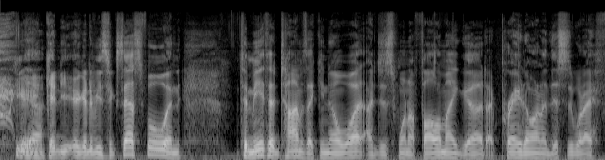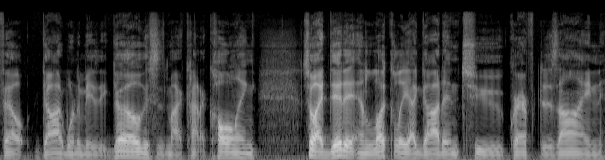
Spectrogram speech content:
Yeah. Can you, you're going to be successful?" And to me at the time, it's like, you know what? I just want to follow my gut. I prayed on it. This is what I felt God wanted me to go. This is my kind of calling. So I did it, and luckily I got into graphic design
